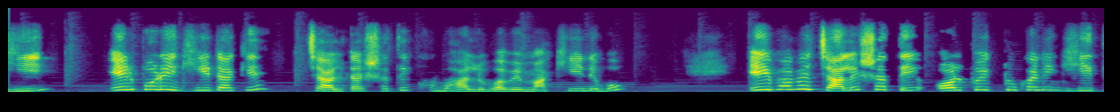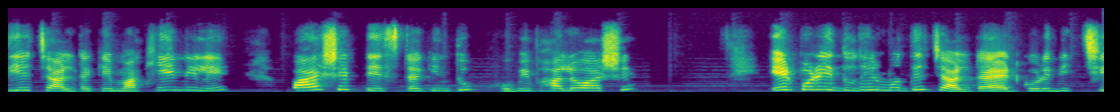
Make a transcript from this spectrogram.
ঘি। এরপরে ঘিটাকে চালটার সাথে খুব ভালোভাবে মাখিয়ে নেব। এইভাবে চালের সাথে অল্প একটুখানি ঘি দিয়ে চালটাকে মাখিয়ে নিলে পায়েসের টেস্টটা কিন্তু খুবই ভালো আসে। এরপরে এই দুধের মধ্যে চালটা অ্যাড করে দিচ্ছি।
